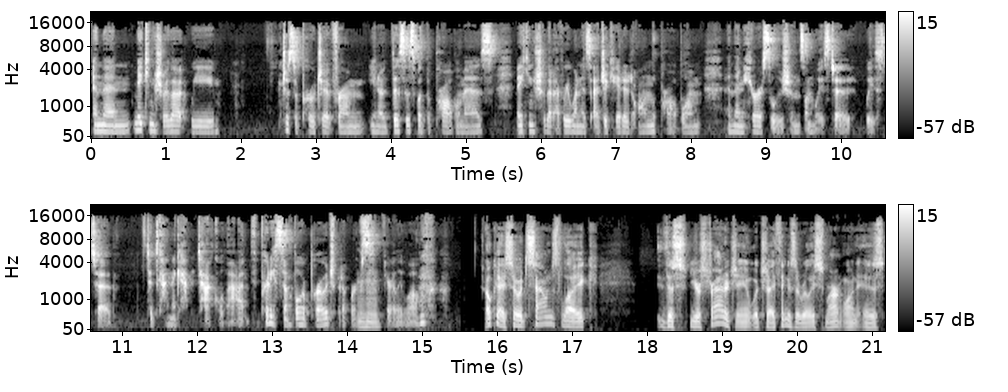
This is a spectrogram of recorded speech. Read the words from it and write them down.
and then making sure that we just approach it from you know this is what the problem is making sure that everyone is educated on the problem and then here are solutions on ways to ways to to kind of tackle that. Pretty simple approach, but it works mm-hmm. fairly well. okay, so it sounds like this your strategy, which I think is a really smart one, is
